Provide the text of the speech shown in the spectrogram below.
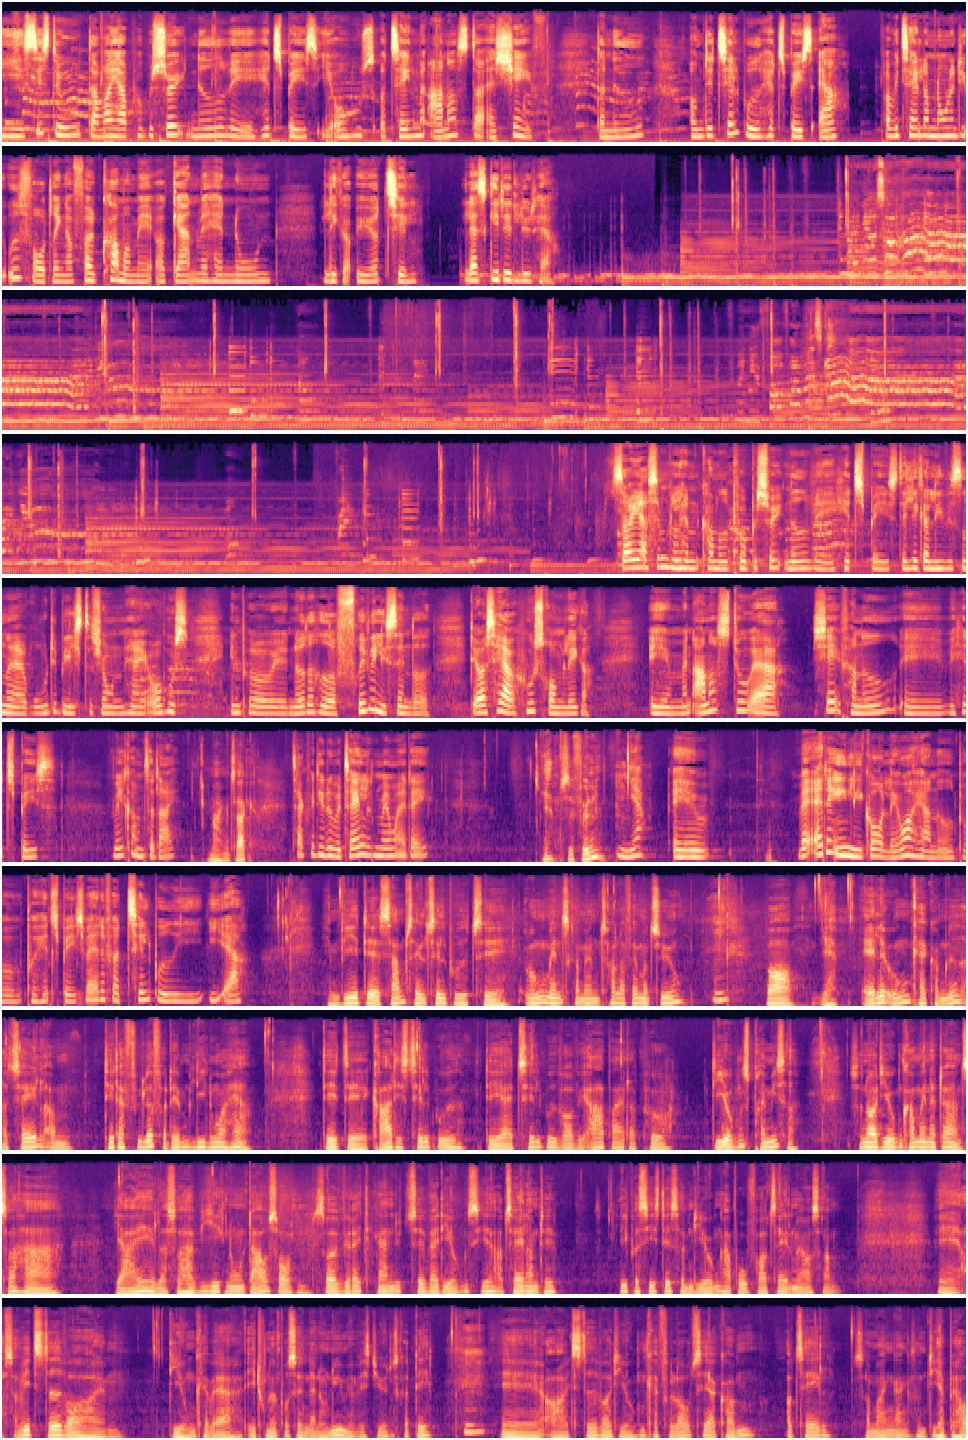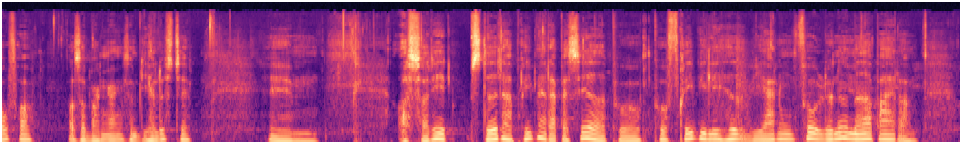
I sidste uge, der var jeg på besøg nede ved Headspace i Aarhus og talte med Anders, der er chef dernede, om det tilbud Headspace er. Og vi talte om nogle af de udfordringer, folk kommer med og gerne vil have nogen ligger øre til. Lad os give det et lyt her. Så er jeg simpelthen kommet på besøg nede ved Headspace. Det ligger lige ved siden af rutebilstationen her i Aarhus, ind på øh, noget, der hedder Frivilligcentret. Det er også her, husrum ligger. Øh, Men Anders, du er chef hernede øh, ved Headspace. Velkommen til dig. Mange tak. Tak fordi du vil tale lidt med mig i dag. Ja, selvfølgelig. Ja. Hvad er det egentlig, I går og laver hernede på, på Headspace? Hvad er det for et tilbud, I, I er? Jamen, vi er et uh, samtaletilbud til unge mennesker mellem 12 og 25, Mm. hvor ja, alle unge kan komme ned og tale om det, der fylder for dem lige nu og her. Det er et uh, gratis tilbud. Det er et tilbud, hvor vi arbejder på de unges præmisser. Så når de unge kommer ind ad døren, så har jeg eller så har vi ikke nogen dagsorden. Så vil vi rigtig gerne lytte til, hvad de unge siger og tale om det. Lige præcis det, som de unge har brug for at tale med os om. Øh, og så er vi et sted, hvor øh, de unge kan være 100% anonyme, hvis de ønsker det. Mm. Øh, og et sted, hvor de unge kan få lov til at komme og tale så mange gange, som de har behov for, og så mange gange, som de har lyst til. Øhm, og så er det et sted, der primært er baseret på, på frivillighed. Vi er nogle få lønnede medarbejdere,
